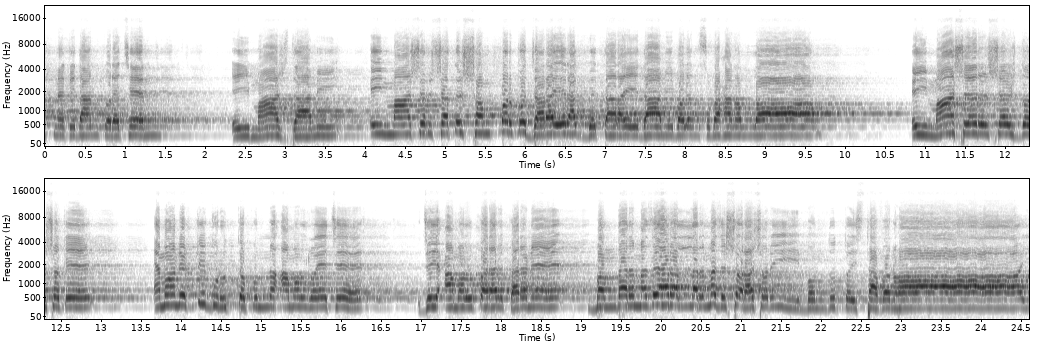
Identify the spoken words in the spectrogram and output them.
আপনাকে দান করেছেন। এই মাস দামি, এই মাসের সাথে সম্পর্ক যারাই রাখবে তারাই দামি বলেন, সুবহানাল্লাহ। এই মাসের শেষ দশকে এমন একটি গুরুত্বপূর্ণ আমল রয়েছে যে আমল করার কারণে বান্দার মাঝে আর আল্লাহর মাঝে সরাসরি বন্ধুত্ব স্থাপন হয়।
